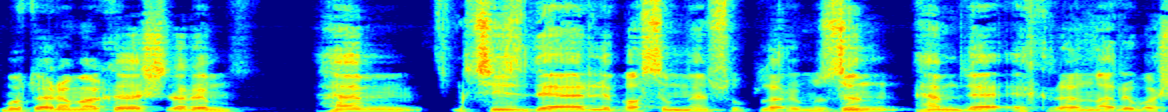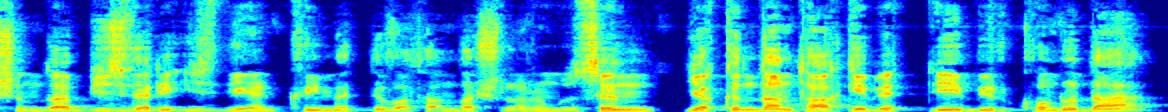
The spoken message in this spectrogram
Muhterem arkadaşlarım, hem siz değerli basın mensuplarımızın hem de ekranları başında bizleri izleyen kıymetli vatandaşlarımızın yakından takip ettiği bir konu da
